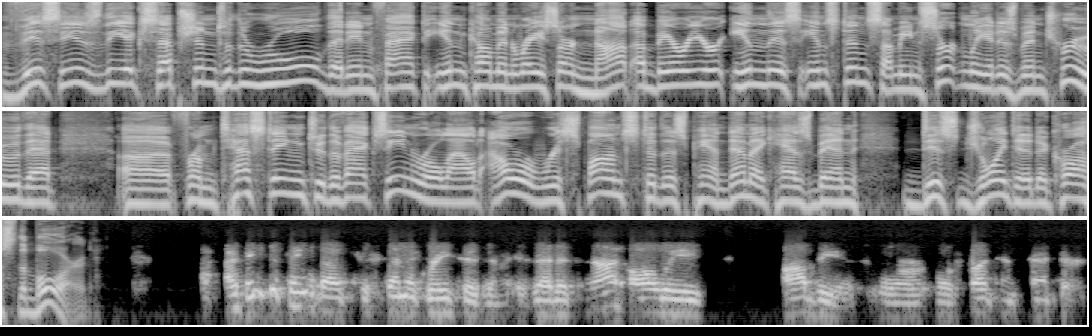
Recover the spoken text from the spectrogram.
this is the exception to the rule that in fact income and race are not a barrier in this instance. I mean, certainly it has been true that uh, from testing to the vaccine rollout, our response to this pandemic has been disjointed across the board. I think the thing about systemic racism is that it's not always obvious or, or front and center.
